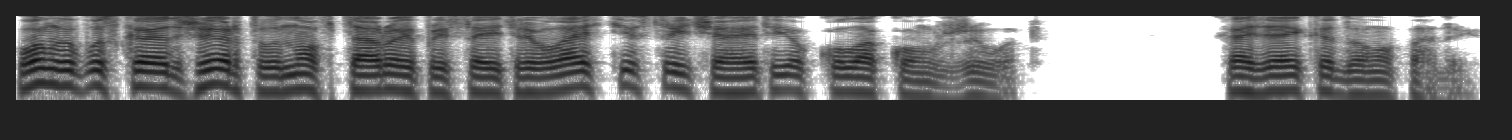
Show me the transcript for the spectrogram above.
Он выпускает жертву, но второй представитель власти встречает ее кулаком в живот. Хозяйка дома падает.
